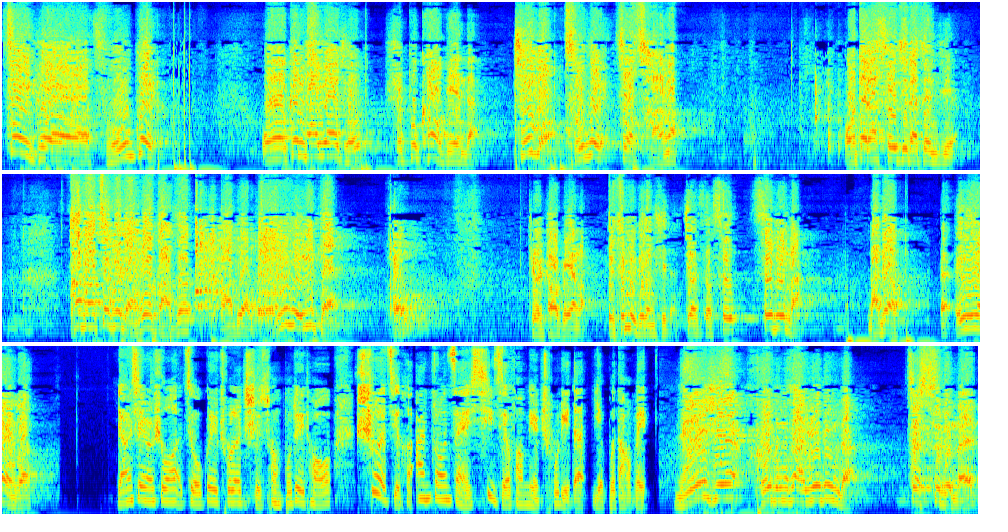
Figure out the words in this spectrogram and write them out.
这个橱柜，我跟他要求是不靠边的。结果橱柜做长了，我带他收集了证据，他把这块两个板子拔掉了，如果一摆，就是到边了。有这么一个东西的，叫做收收边板，拿掉，呃，因为我。杨先生说：“酒柜除了尺寸不对头，设计和安装在细节方面处理的也不到位。原先合同上约定的这四个门，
